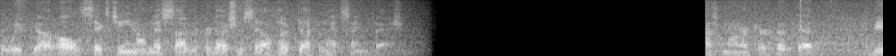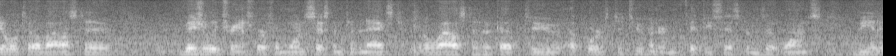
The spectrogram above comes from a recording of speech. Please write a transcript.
that we've got all 16 on this side of the production cell hooked up in that same fashion. Monitor hooked up to be able to allow us to visually transfer from one system to the next. It will allow us to hook up to upwards to 250 systems at once via the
